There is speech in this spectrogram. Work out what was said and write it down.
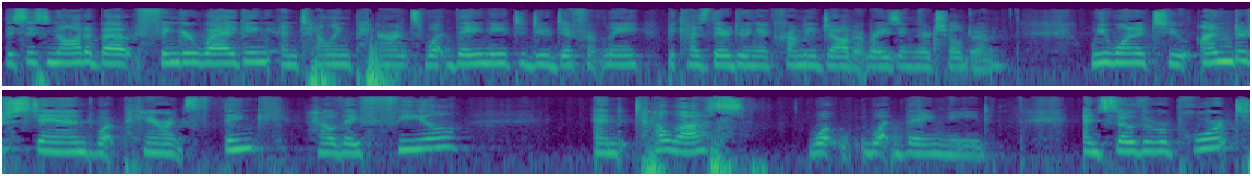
This is not about finger wagging and telling parents what they need to do differently because they're doing a crummy job at raising their children. We wanted to understand what parents think, how they feel, and tell us what, what they need. And so the report,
